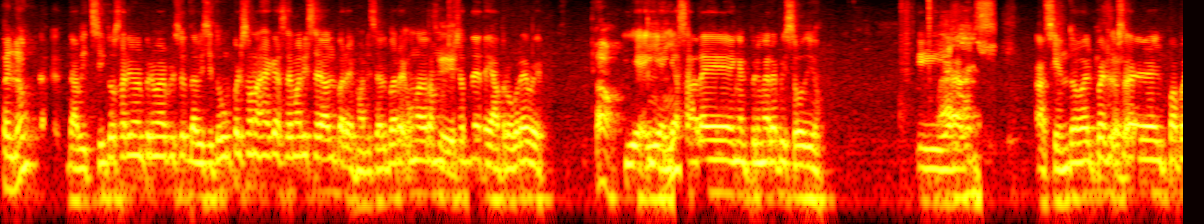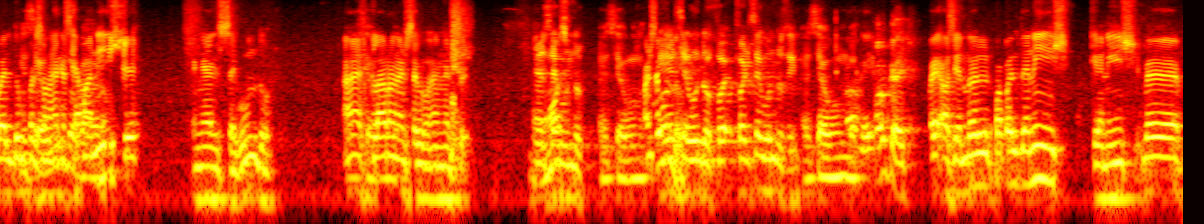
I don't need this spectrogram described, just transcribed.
Perdón. Davidcito salió en el primer episodio. Davidcito es un personaje que hace Maricel Álvarez. Maricel Álvarez es una de las Sí. muchachas de teatro breve. Oh. Y, y ella sale en el primer episodio. Y Ah. Haciendo el, el papel de un personaje que se llama segundo, Nietzsche en el segundo. Ah, El es claro, segundo. en el, segu- en el, se- El segundo. El segundo. ¿El El segundo? segundo, fue, fue el segundo, sí. El segundo. Ok. Ok. Pues, haciendo el papel de Niche, que Niche, eh,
